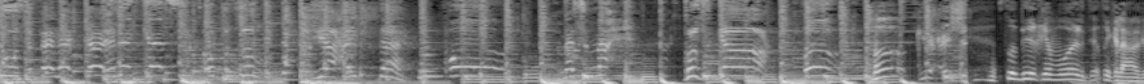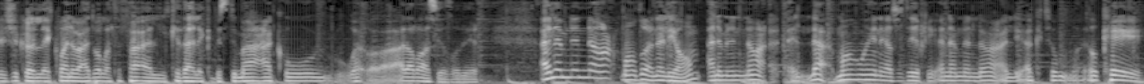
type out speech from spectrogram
دوس تنكس. تنكس. أبطل يا عدة. فوق مسمح بصقاع فوق يعيش صديقي أبو ورد يعطيك العافية. شكرا لك. وأنا بعد والله تفائل كذلك باستماعك وعلى راسي يا صديقي. أنا من النوع موضوعنا اليوم أنا من النوع لا ما هو هنا يا صديقي. أنا من النوع اللي أكتم أوكي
